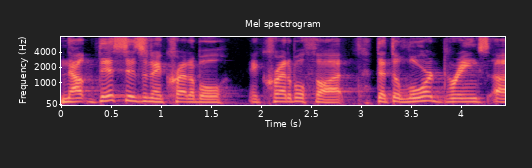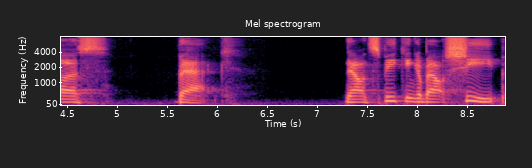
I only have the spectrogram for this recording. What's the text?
Now, this is an incredible, incredible thought that the Lord brings us back. Now, in speaking about sheep,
